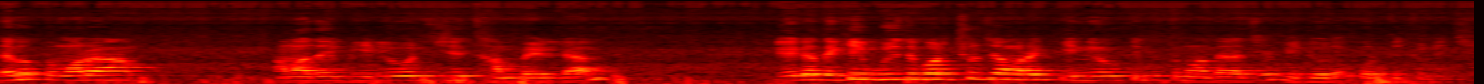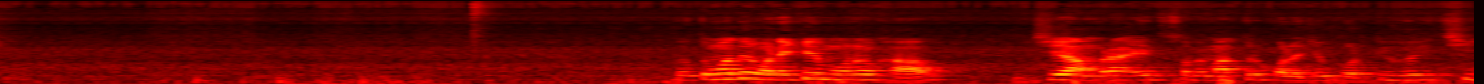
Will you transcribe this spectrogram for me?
দেখো তোমরা আমাদের ভিডিওর যে থাম্বেলটা এটা দেখেই বুঝতে পারছ যে আমরা কিনেও কিন্তু তোমাদের আজকে ভিডিওটা করতে চলেছি। তো তোমাদের অনেকের মনোভাব যে আমরা এই সবেমাত্র কলেজে ভর্তি হয়েছি,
